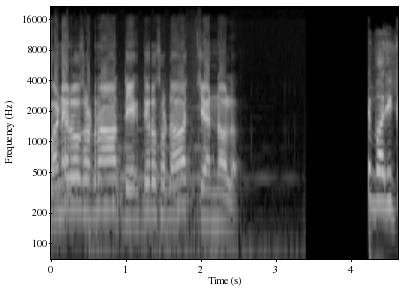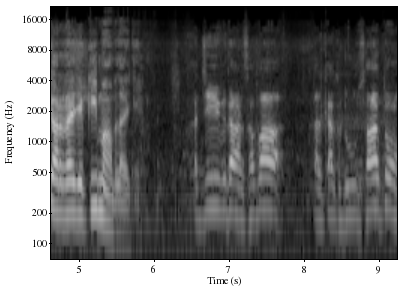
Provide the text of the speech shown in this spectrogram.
ਬਣੇ ਰਹੋ ਸਾਡੇ ਨਾਲ, ਦੇਖਦੇ ਰਹੋ ਸਾਡਾ ਚੈਨਲ। ਬਾਜੀ ਕਰ ਰਹੇ ਜੇ ਕੀ ਮਾਮਲਾ ਹੈ ਜੀ? ਅੱਜ ਵਿਧਾਨ ਸਭਾ ਹਲਕਾ ਖਡੂਰ ਸਾਹਿਬ ਤੋਂ।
